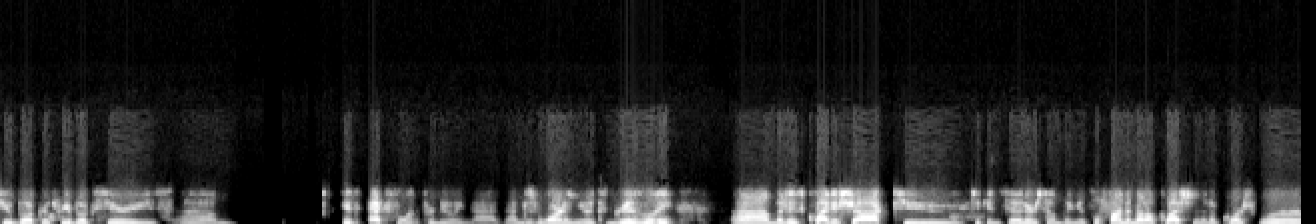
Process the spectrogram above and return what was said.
two book or three book series um, is excellent for doing that. I'm just warning you, it's grisly, uh, but it's quite a shock to to consider something. It's a fundamental question that, of course, we're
